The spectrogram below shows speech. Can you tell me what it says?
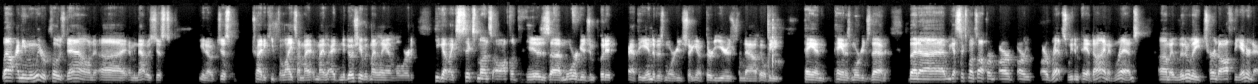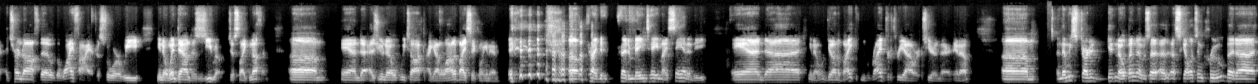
well, I mean, when we were closed down, uh, I mean, that was just, you know, just try to keep the lights on. My, my, I negotiated with my landlord. He got like six months off of his uh, mortgage and put it at the end of his mortgage. So, you know, 30 years from now, he'll be paying, paying his mortgage then. But uh, we got six months off our, our, our, our rents. We didn't pay a dime in rent. Um, I literally turned off the internet. I turned off the, the Wi-Fi at the store. We, you know, went down to zero, just like nothing. Um, and uh, as you know, we talked. I got a lot of bicycling in. um, tried to try to maintain my sanity, and uh, you know, get on the bike and ride for three hours here and there. You know, um, and then we started getting open. It was a, a skeleton crew, but uh,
